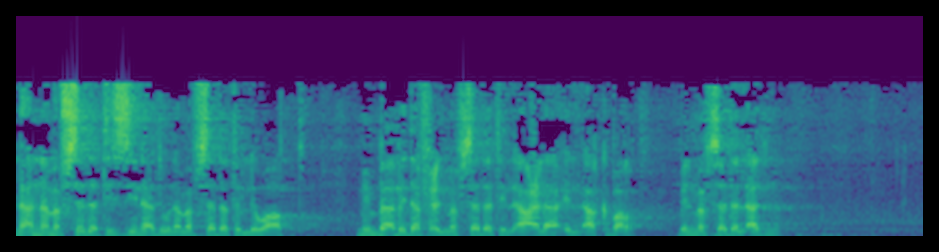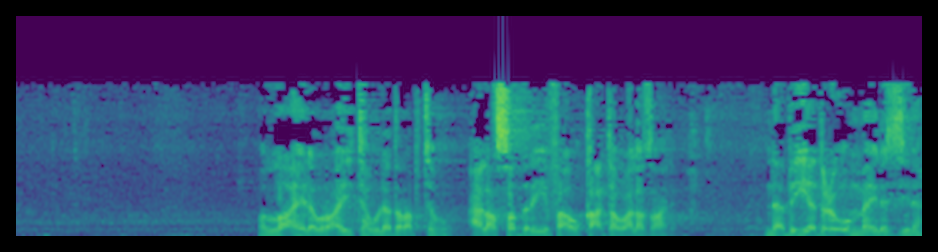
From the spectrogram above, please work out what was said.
لأن مفسدة الزنا دون مفسدة اللواط من باب دفع المفسدة الأعلى الأكبر بالمفسدة الأدنى. والله لو رأيته لضربته على صدره فأوقعته على ظهره نبي يدعو أمة إلى الزنا؟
